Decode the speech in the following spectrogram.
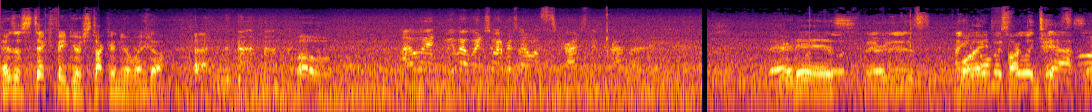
There's a stick figure stuck in your window. Whoa. I would move my windshield wiper so I don't want to scratch the crap out of it. There it is. There it is. I White can almost feel fucking it taste. castle.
